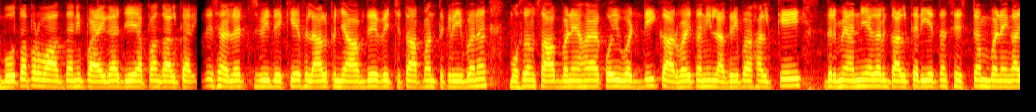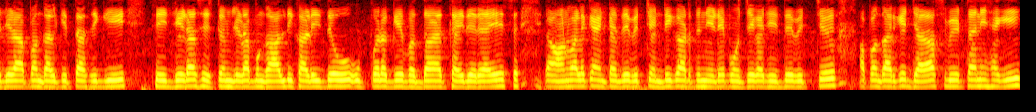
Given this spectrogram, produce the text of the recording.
ਬਹੁਤਾ ਪ੍ਰਭਾਵ ਤਾਂ ਨਹੀਂ ਪਾਏਗਾ। ਜੇ ਆਪਾਂ ਗੱਲ ਕਰੀਏ ਤੇ ਸੈਟਲਾਈਟਸ ਵੀ ਦੇਖੀਏ, ਫਿਲਹਾਲ ਪੰਜਾਬ ਦੇ ਵਿੱਚ ਤਾਂ ਆਪਾਂ ਤਕਰੀਬਨ ਮੌਸਮ ਸਾਫ਼ ਬਣਿਆ ਹੋਇਆ, ਕੋਈ ਵੱਡੀ ਕਾਰਵਾਈ ਤਾਂ ਨਹੀਂ ਲੱਗ ਰਹੀ, ਪਰ ਹਲਕੇ ਦਰਮਿਆਨੀ ਅਗਰ ਗੱਲ ਕਰੀਏ ਤਾਂ ਸਿਸਟਮ ਬਣੇਗਾ, ਜਿਹੜਾ ਆਪਾਂ ਗੱਲ ਕੀਤਾ ਸੀਗੀ ਤੇ ਜਿਹੜਾ ਸਿਸਟਮ ਜਿਹੜਾ ਬੰਗਾਲ ਦੀ ਖਾੜੀ ਦੇ ਉਹ ਉੱਪਰ ਅੱਗੇ ਵੱਧਦਾ ਹੋਇਆ ਦਿਖਾਈ ਦੇ ਰਿਹਾ। ਹੈ ਇਸ ਆਉਣ ਵਾਲੇ ਘੰਟਿਆਂ ਦੇ ਵਿੱਚ ਚੰਡੀਗੜ੍ਹ ਦੇ ਨੇੜੇ ਪਹੁੰਚੇਗਾ, ਜਿਸ ਦੇ ਵਿੱਚ ਆਪਾਂ ਕਰਕੇ ਜ਼ਿਆਦਾ ਸਪੀਡ ਤਾਂ ਨਹੀਂ ਹੈਗੀ।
